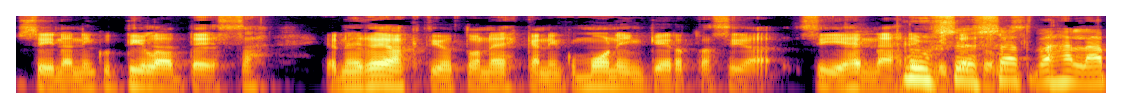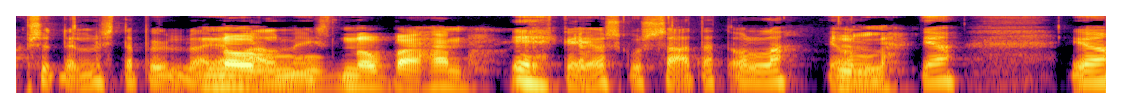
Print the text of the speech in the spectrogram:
siinä niin kuin tilanteessa, ja ne reaktiot on ehkä niin kuin moninkertaisia siihen nähden. Plus jos sä oot vähän läpsytellyt sitä pyllyä no, valmiiksi. No vähän. Ehkä joskus saatat olla. Kyllä. Ja, ja.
